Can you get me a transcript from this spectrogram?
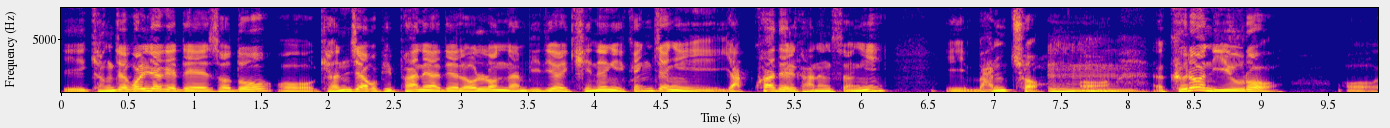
이 경제 권력에 대해서도 어, 견제하고 비판해야 될 언론이나 미디어의 기능이 굉장히 약화될 가능성이 이 많죠. 음. 어, 그런 이유로 어,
